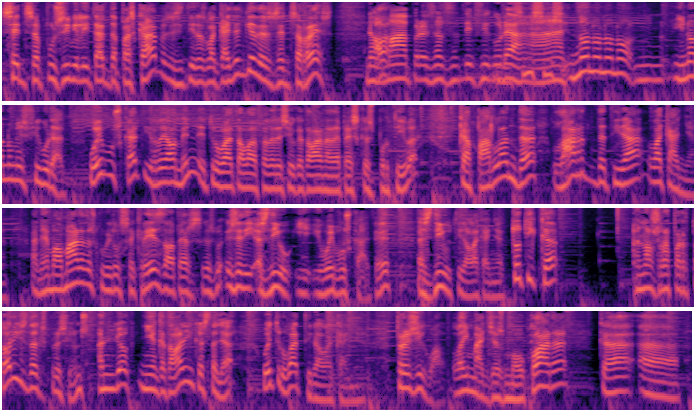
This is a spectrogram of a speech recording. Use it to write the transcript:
sense possibilitat de pescar, però si tires la canya et quedes sense res. No, Ah, home, però és el sentit figurat. Sí, sí, sí. No, no, no, no, i no només figurat. Ho he buscat i realment he trobat a la Federació Catalana de Pesca Esportiva que parlen de l'art de tirar la canya. Anem al mar a descobrir els secrets de la esportiva. És a dir, es diu, i, i ho he buscat, eh? es diu tirar la canya. Tot i que en els repertoris d'expressions, en lloc ni en català ni en castellà, ho he trobat tirar la canya. Però és igual, la imatge és molt clara, que eh,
